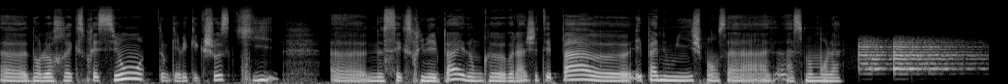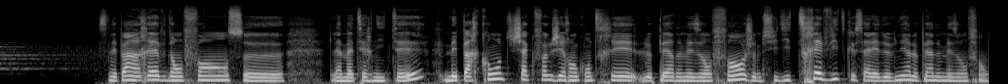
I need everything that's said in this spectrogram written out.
dans leur expression, donc il y avait quelque chose qui ne s'exprimait pas, et donc voilà, j'étais pas épanouie, je pense, à ce moment-là. Ce n'est pas un rêve d'enfance, euh, la maternité. Mais par contre, chaque fois que j'ai rencontré le père de mes enfants, je me suis dit très vite que ça allait devenir le père de mes enfants.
